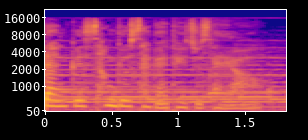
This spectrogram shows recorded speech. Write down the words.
땅끝 성교사가 되주세요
